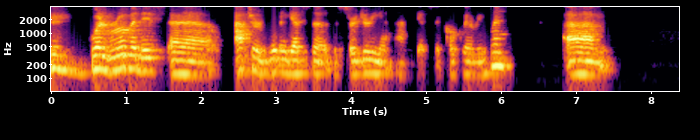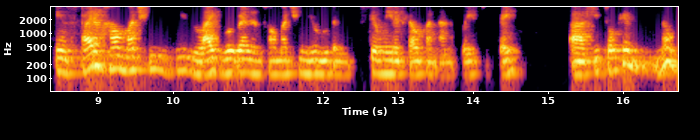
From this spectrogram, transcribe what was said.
when Ruben is uh, after Ruben gets the, the surgery and, and gets the cochlear implant, um, in spite of how much he, he liked Ruben and how much he knew Ruben still needed help and, and a place to stay, uh, he told him, no,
